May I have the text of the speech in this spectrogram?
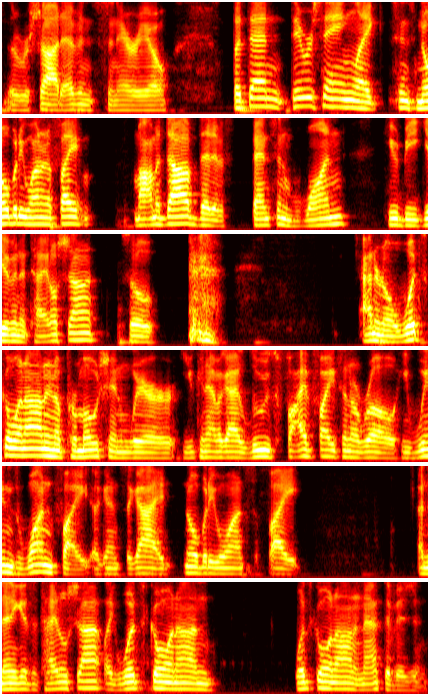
the Rashad Evans scenario. But then they were saying, like, since nobody wanted to fight Mamedov, that if Benson won, he would be given a title shot. So I don't know what's going on in a promotion where you can have a guy lose five fights in a row. He wins one fight against a guy nobody wants to fight, and then he gets a title shot. Like, what's going on what's going on in that division.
